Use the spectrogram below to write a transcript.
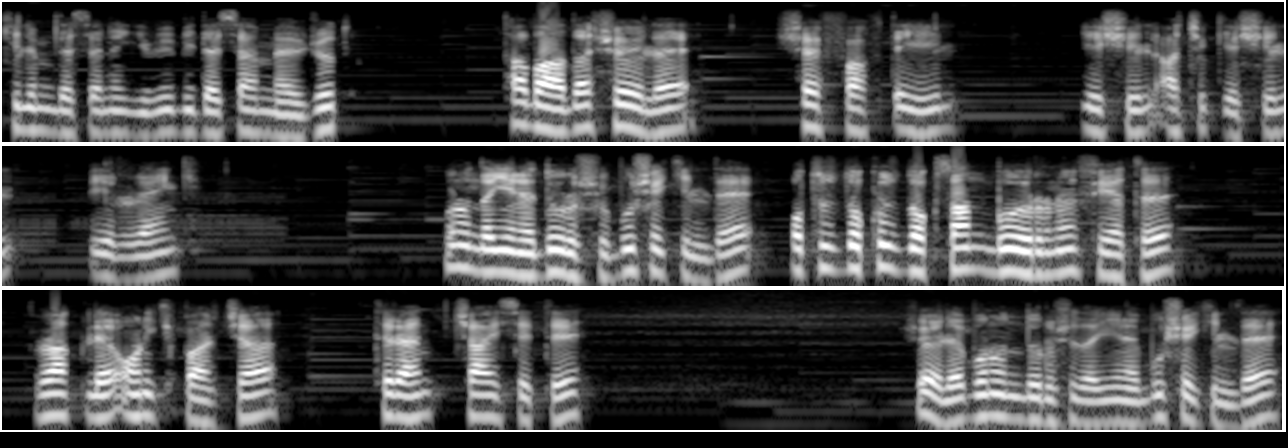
kilim deseni gibi bir desen mevcut. Tabağı da şöyle şeffaf değil, yeşil, açık yeşil bir renk. Bunun da yine duruşu bu şekilde. 39.90 bu ürünün fiyatı. Rakle 12 parça trend çay seti. Şöyle bunun duruşu da yine bu şekilde.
